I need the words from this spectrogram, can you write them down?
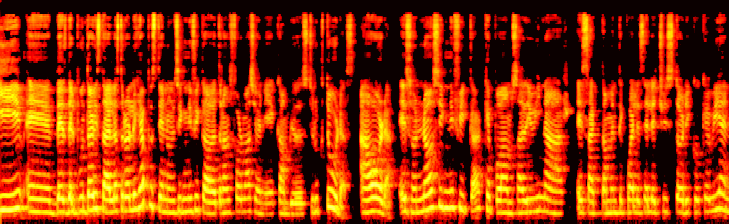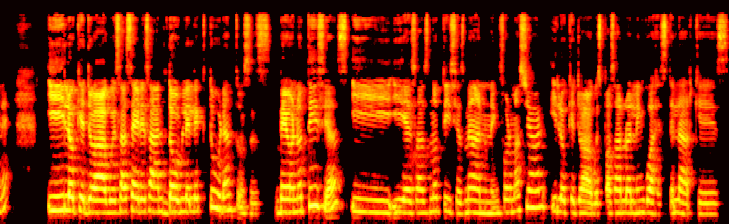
y eh, desde el punto de vista de la astrología, pues tiene un significado de transformación y de cambio de estructuras. Ahora, eso no significa que podamos adivinar exactamente cuál es el hecho histórico que viene, y lo que yo hago es hacer esa doble lectura, entonces veo noticias y, y, esas noticias me dan una información y lo que yo hago es pasarlo al lenguaje estelar, que es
